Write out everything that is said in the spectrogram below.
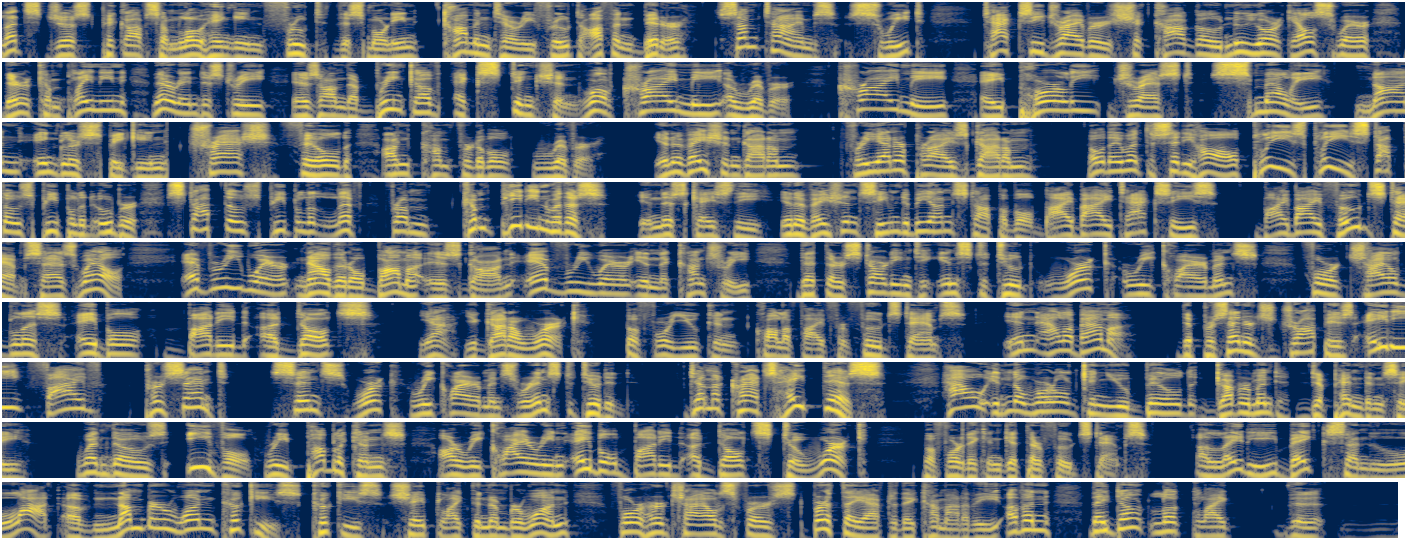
Let's just pick off some low hanging fruit this morning. Commentary fruit, often bitter, sometimes sweet. Taxi drivers, Chicago, New York, elsewhere, they're complaining their industry is on the brink of extinction. Well, cry me a river. Cry me a poorly dressed, smelly, non English speaking, trash filled, uncomfortable river. Innovation got 'em. Free enterprise got 'em. Oh, they went to City Hall. Please, please stop those people at Uber. Stop those people at Lyft from competing with us. In this case, the innovation seemed to be unstoppable. Bye bye taxis. Bye bye food stamps as well. Everywhere, now that Obama is gone, everywhere in the country that they're starting to institute work requirements for childless, able bodied adults. Yeah, you gotta work before you can qualify for food stamps. In Alabama, the percentage drop is 85% since work requirements were instituted. Democrats hate this. How in the world can you build government dependency when those evil Republicans are requiring able bodied adults to work before they can get their food stamps? A lady bakes a lot of number one cookies, cookies shaped like the number one, for her child's first birthday after they come out of the oven. They don't look like the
